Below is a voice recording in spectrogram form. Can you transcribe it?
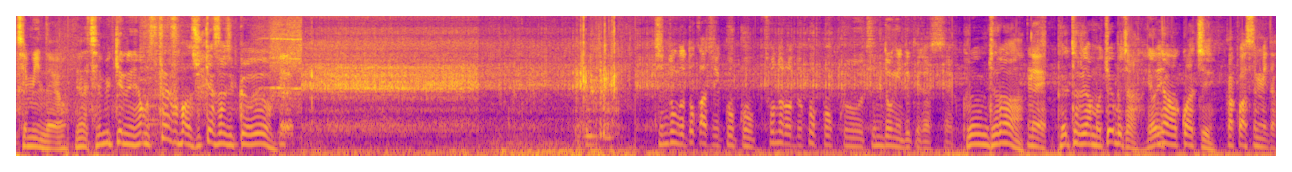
재미있네요. 야 재밌기는 형 스트레스 받아 죽겠어 지금 진동도 똑같이 꾹꾹 손으로도 꾹꾹 그 진동이 느껴졌어요. 그럼 철아 네. 배터리 한번 쬐보자 연장 네. 갖고 왔지? 갖고 왔습니다.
